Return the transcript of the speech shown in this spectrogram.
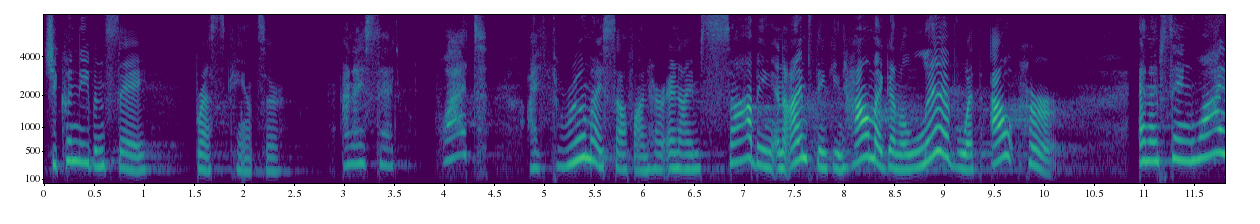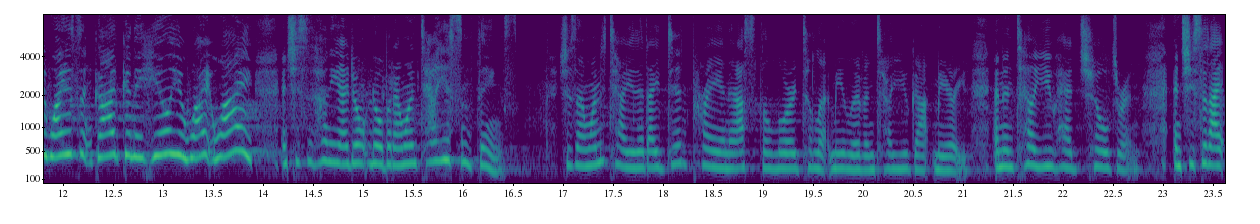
She couldn't even say breast cancer. And I said, What? I threw myself on her, and I'm sobbing, and I'm thinking, How am I going to live without her? And I'm saying, Why? Why isn't God going to heal you? Why? Why? And she said, Honey, I don't know, but I want to tell you some things. She said, I want to tell you that I did pray and ask the Lord to let me live until you got married and until you had children. And she said, I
